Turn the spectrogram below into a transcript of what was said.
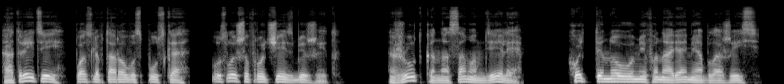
А третий, после второго спуска, услышав ручей, сбежит. Жутко на самом деле. Хоть ты новыми фонарями обложись,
